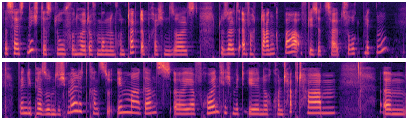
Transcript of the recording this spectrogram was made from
Das heißt nicht, dass du von heute auf morgen den Kontakt abbrechen sollst. Du sollst einfach dankbar auf diese Zeit zurückblicken. Wenn die Person sich meldet, kannst du immer ganz äh, ja, freundlich mit ihr noch Kontakt haben. Ähm,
